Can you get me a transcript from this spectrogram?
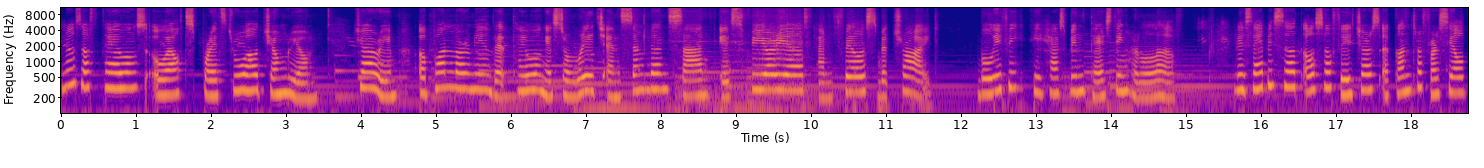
News of Taewoong's wealth spreads throughout Cheonglyeom. Charim, upon learning that Taewoong is so rich and Seungdon's son, is furious and feels betrayed, believing he has been testing her love. This episode also features a controversial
